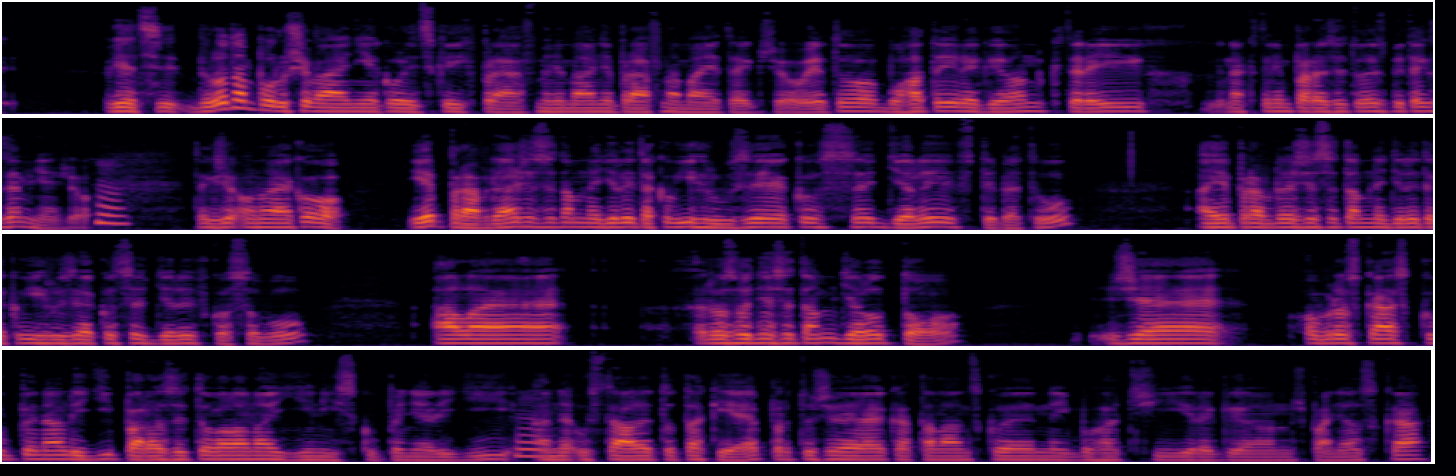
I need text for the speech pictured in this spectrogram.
věci. Bylo tam porušování jako lidských práv, minimálně práv na majetek, že jo? Je to bohatý region, který, na kterým parazituje zbytek země, že jo? Hmm. Takže ono jako je pravda, že se tam neděli takový hrůzy, jako se děli v Tibetu a je pravda, že se tam neděli takový hrůzy, jako se děli v Kosovu, ale rozhodně se tam dělo to, že obrovská skupina lidí parazitovala na jiný skupině lidí hmm. a neustále to tak je, protože Katalánsko je nejbohatší region Španělska.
